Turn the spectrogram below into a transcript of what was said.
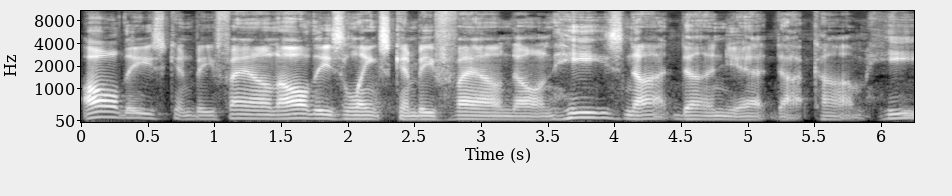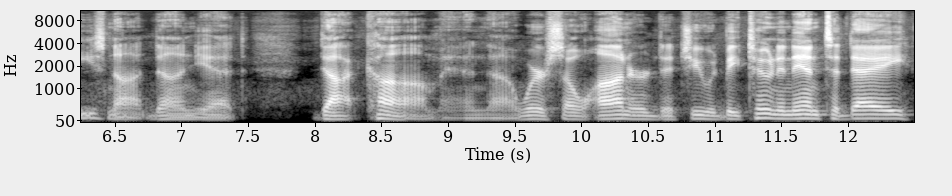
All these can be found, all these links can be found on he's not done yet.com. He's not done yet.com. And uh, we're so honored that you would be tuning in today.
